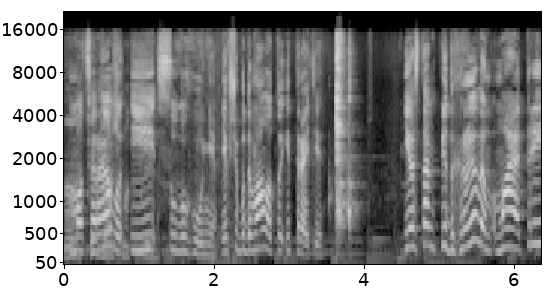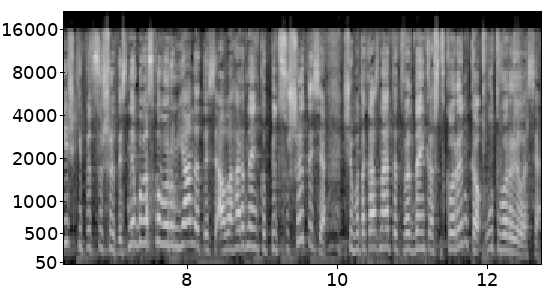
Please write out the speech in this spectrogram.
ці моцарелу два і сулугуні. Якщо буде мало, то і третій. І ось там під грилем має трішки підсушитись. Не обов'язково рум'янитися, але гарненько підсушитися, щоб така, знаєте, тверденька скоринка утворилася.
